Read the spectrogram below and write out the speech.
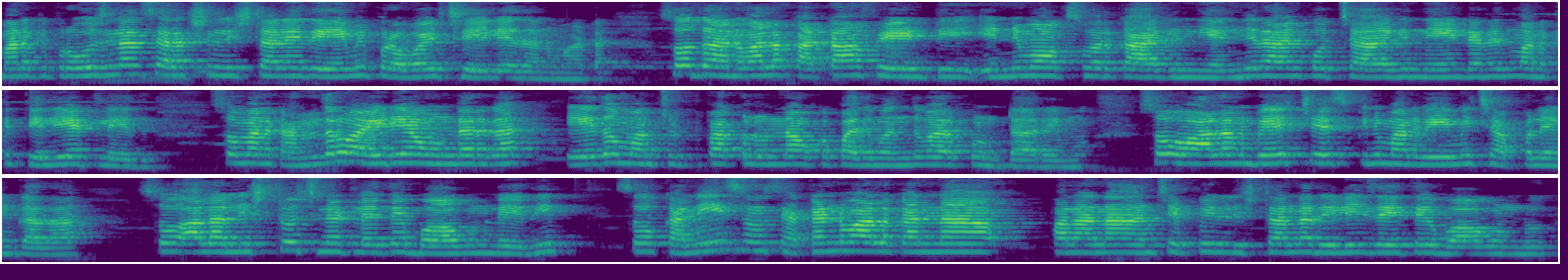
మనకి ప్రొవిజనల్ సెలక్షన్ లిస్ట్ అనేది ఏమీ ప్రొవైడ్ చేయలేదన్నమాట. సో దానివల్ల కట్ ఆఫ్ ఏంటి? ఎన్ని మార్క్స్ వరకు ఆగింది? ఎన్ని ర్యాంక్ వచ్చి ఆగింది? ఏంటి అనేది మనకి తెలియట్లేదు. సో మనకు అందరూ ఐడియా ఉండరుగా. ఏదో మన చుట్టుపక్కల ఉన్న ఒక పది మంది వరకు ఉంటారేమో. సో వాళ్ళని బేస్ చేసుకుని మనం ఏమీ చెప్పలేం కదా. సో అలా లిస్ట్ వచ్చినట్లయితే బాగుండేది. సో కనీసం సెకండ్ వాళ్ళకన్నా ఫలానా అని చెప్పి లిస్ట్ అన్న రిలీజ్ అయితే బాగుండు.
